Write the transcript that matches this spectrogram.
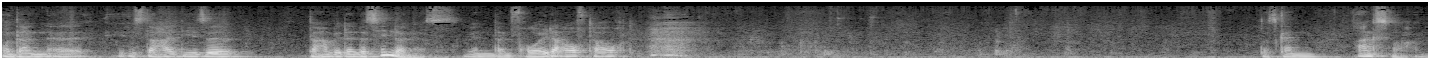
Und dann äh, ist da halt diese, da haben wir dann das Hindernis. Wenn dann Freude auftaucht, Das kann Angst machen.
